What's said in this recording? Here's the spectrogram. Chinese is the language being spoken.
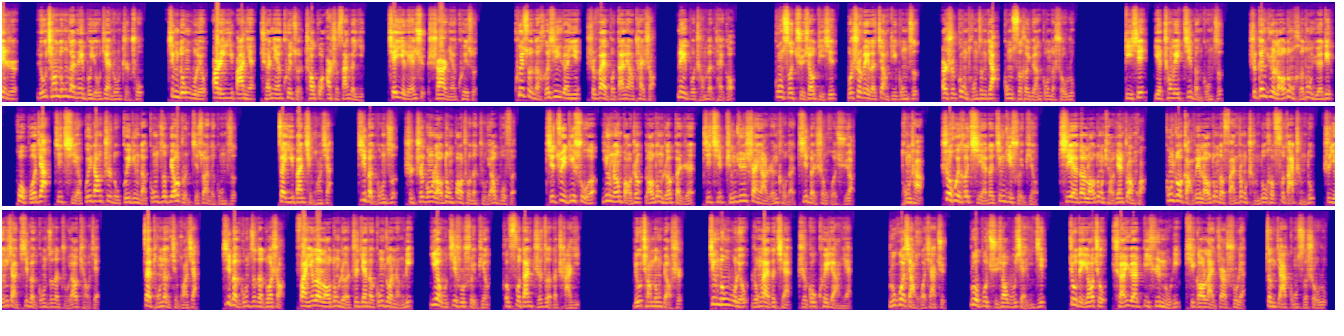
近日，刘强东在内部邮件中指出，京东物流2018年全年亏损超过23个亿，且已连续12年亏损。亏损的核心原因是外部单量太少，内部成本太高。公司取消底薪不是为了降低工资，而是共同增加公司和员工的收入。底薪也称为基本工资，是根据劳动合同约定或国家及企业规章制度规定的工资标准计算的工资。在一般情况下，基本工资是职工劳动报酬的主要部分。其最低数额应能保证劳动者本人及其平均赡养人口的基本生活需要。通常，社会和企业的经济水平、企业的劳动条件状况、工作岗位劳动的繁重程度和复杂程度是影响基本工资的主要条件。在同等情况下，基本工资的多少反映了劳动者之间的工作能力、业务技术水平和负担职责的差异。刘强东表示，京东物流融来的钱只够亏两年，如果想活下去，若不取消五险一金。就得要求全员必须努力提高揽件数量，增加公司收入。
